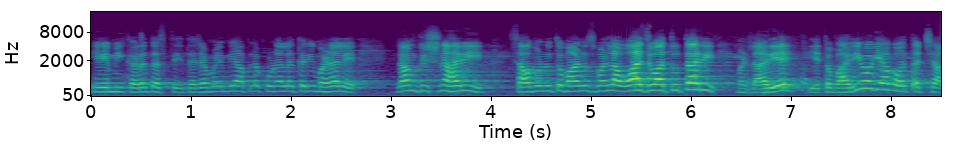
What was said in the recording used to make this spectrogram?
हे मी करत असते. त्याच्यामुळे मी आपलं कुणाला तरी म्हणाले रामकृष्ण हरी साबणू तो माणूस म्हणला वाज वा तुतारी म्हटलं अरे ये तो भारी हो गया बहुत अच्छा.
